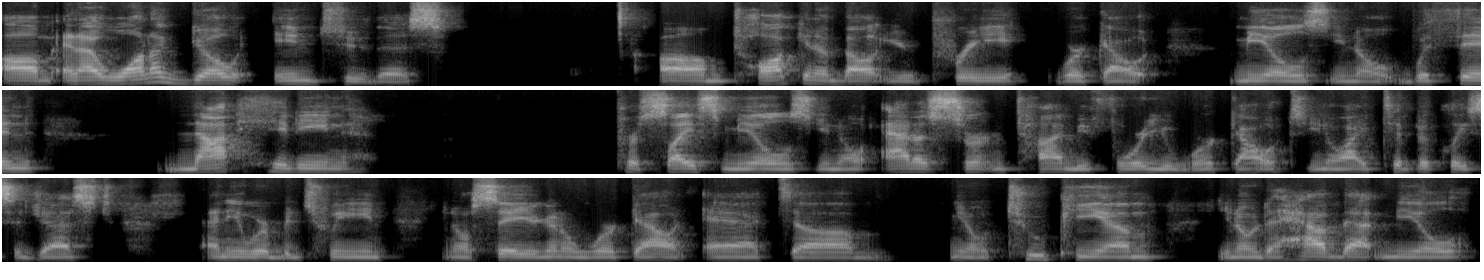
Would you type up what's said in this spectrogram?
Um, and I want to go into this um, talking about your pre workout meals. You know, within not hitting precise meals, you know, at a certain time before you work out. You know, I typically suggest anywhere between, you know, say you're going to work out at, um, you know, 2 p.m., you know, to have that meal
